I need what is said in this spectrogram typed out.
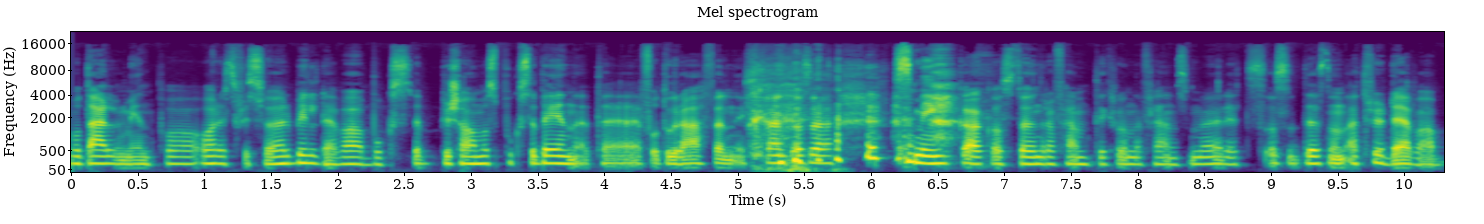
modellen min på årets frisørbilde var bukse, pysjamasbuksebeinet til fotografen. ikke sant? Altså, sminka kosta 150 kroner fra Hennes Møritz. Altså, det er sånn, jeg tror det var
